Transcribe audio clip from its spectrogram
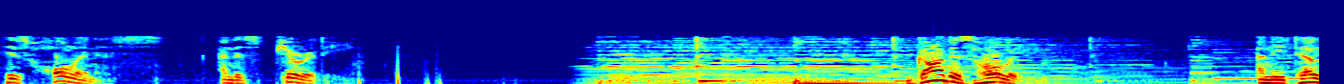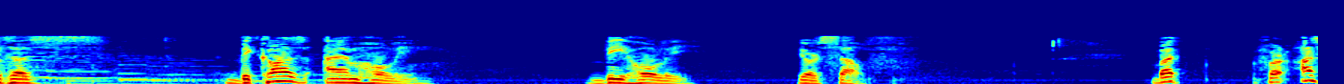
His holiness and His purity. God is holy, and He tells us, Because I am holy, be holy yourself. But for us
